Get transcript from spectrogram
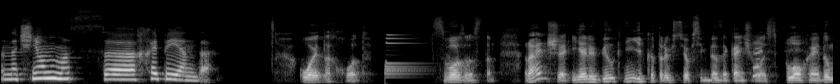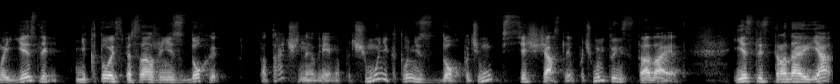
Начнем с э, хэппи-энда. О, это ход. С возрастом. Раньше я любил книги, в которых все всегда заканчивалось плохо. Я думаю, если никто из персонажей не сдох, потраченное время, почему никто не сдох? Почему все счастливы? Почему никто не страдает? Если страдаю я,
